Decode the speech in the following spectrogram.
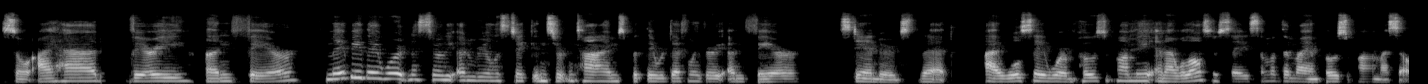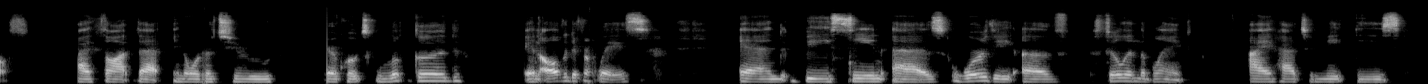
So I had very unfair, maybe they weren't necessarily unrealistic in certain times, but they were definitely very unfair standards that I will say were imposed upon me. And I will also say some of them I imposed upon myself. I thought that in order to, air quotes, look good in all the different ways and be seen as worthy of fill in the blank, I had to meet these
